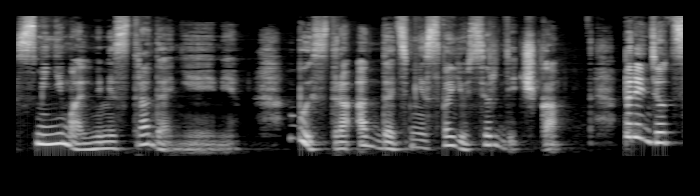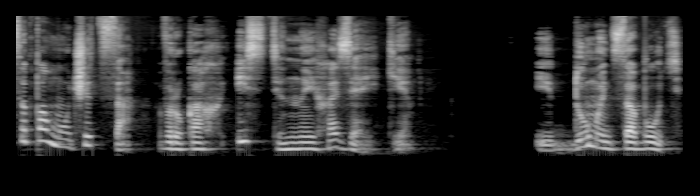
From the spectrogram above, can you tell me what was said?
с минимальными страданиями, быстро отдать мне свое сердечко? Придется помучиться в руках истинной хозяйки. И думать забудь.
